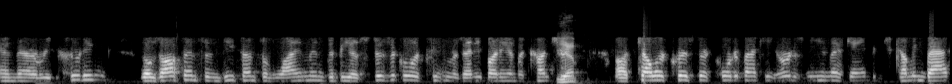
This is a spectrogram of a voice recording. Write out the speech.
and they're recruiting those offensive and defensive linemen to be as physical a team as anybody in the country. Yep. Uh, Keller Chryst, their quarterback, he hurt his knee in that game. He's coming back.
